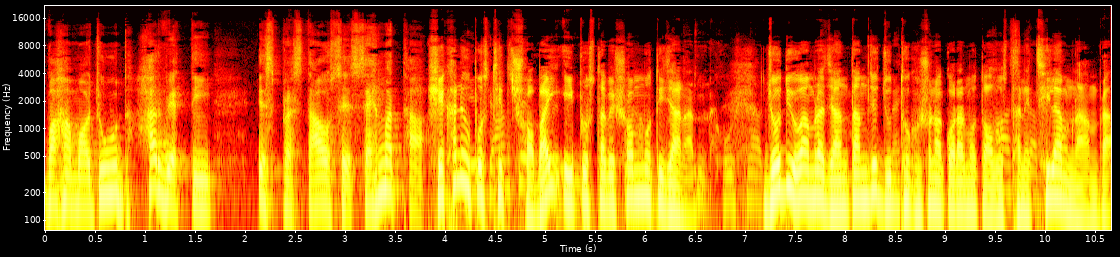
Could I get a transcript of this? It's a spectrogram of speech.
वहां मौजूद हर व्यक्ति इस प्रस्ताव से सहमत था সেখানে উপস্থিত সবাই এই প্রস্তাবে সম্মতি জানান যদিও আমরা জানতাম যে যুদ্ধ ঘোষণা করার মতো অবস্থানে ছিলাম না আমরা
